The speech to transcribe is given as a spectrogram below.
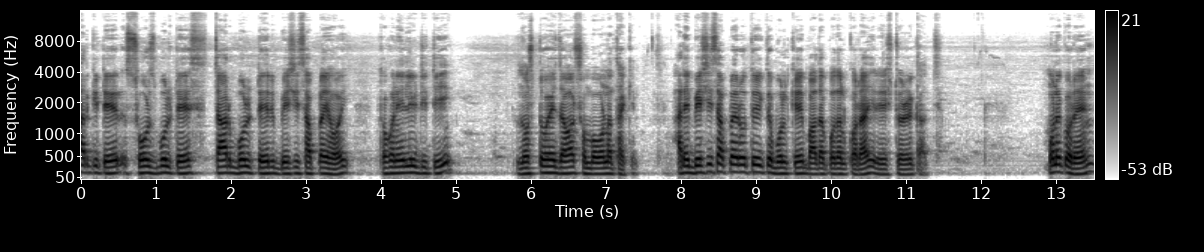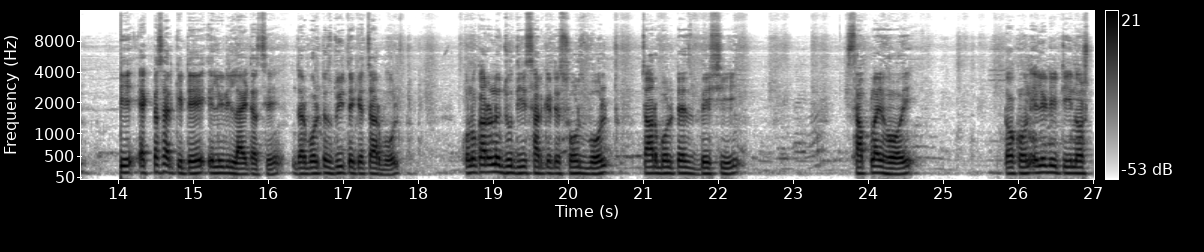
সার্কিটের সোর্স ভোল্টেজ চার ভোল্টের বেশি সাপ্লাই হয়, তখন এলইডিটি নষ্ট হয়ে যাওয়ার সম্ভাবনা থাকে। আর এই বেশি সাপ্লাইয়ের অতিরিক্ত ভোল্টকে বাধা প্রদান করাই রেজিস্টরের কাজ। মনে করেন একটা সার্কিটে এলইডি লাইট আছে, যার ভোল্টেজ দুই থেকে চার ভোল্ট। কোনো কারণে যদি সার্কিটের সোর্স ভোল্ট চার ভোল্টেজ বেশি সাপ্লাই হয়, তখন এলইডিটি নষ্ট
